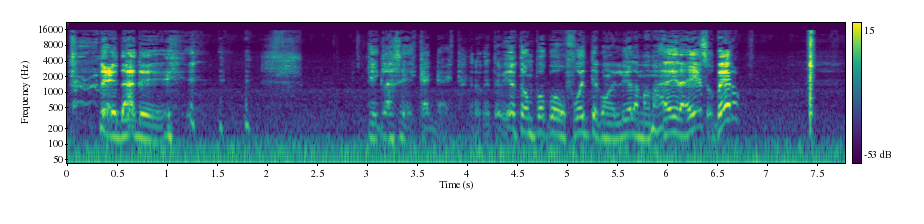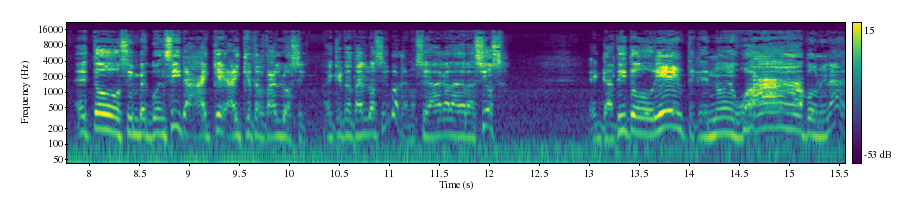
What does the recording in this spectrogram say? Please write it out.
de verdad que... ¿Qué clase de descarga esta? Creo que este video está un poco fuerte con el lío de la mamadera y eso, pero esto sinvergüencita hay que, hay que tratarlo así. Hay que tratarlo así para que no se haga la graciosa el gatito de Oriente, que no es guapo ni nada.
